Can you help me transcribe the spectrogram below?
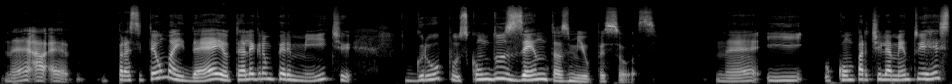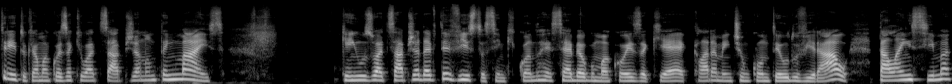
Né? É, para se ter uma ideia, o Telegram permite grupos com 200 mil pessoas. Né? E o compartilhamento irrestrito, que é uma coisa que o WhatsApp já não tem mais. Quem usa o WhatsApp já deve ter visto, assim, que quando recebe alguma coisa que é claramente um conteúdo viral, tá lá em cima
